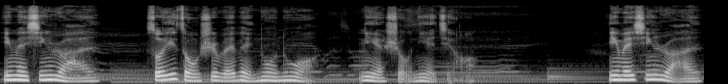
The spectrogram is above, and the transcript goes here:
因为心软，所以总是唯唯诺诺、蹑手蹑脚；因为心软，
